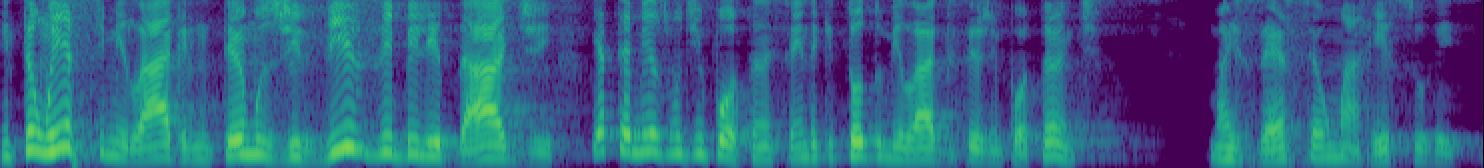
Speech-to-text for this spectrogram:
Então, esse milagre, em termos de visibilidade e até mesmo de importância, ainda que todo milagre seja importante, mas essa é uma ressurreição.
